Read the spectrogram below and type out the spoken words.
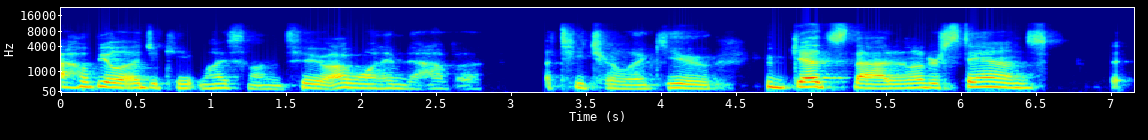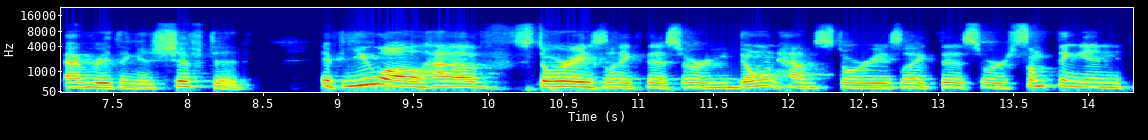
I hope you'll educate my son too. I want him to have a, a teacher like you who gets that and understands that everything is shifted. If you all have stories like this, or you don't have stories like this, or something in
